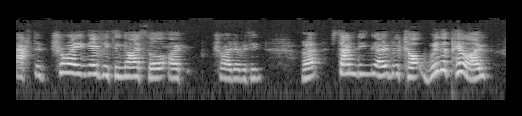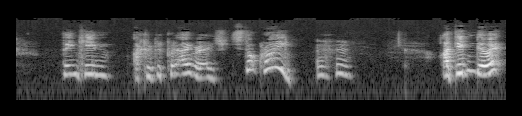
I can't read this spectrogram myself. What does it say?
after trying everything. I thought I tried everything, right? Standing over the cot with a pillow, thinking I could just put it over it and she'd stop crying. I didn't do it,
